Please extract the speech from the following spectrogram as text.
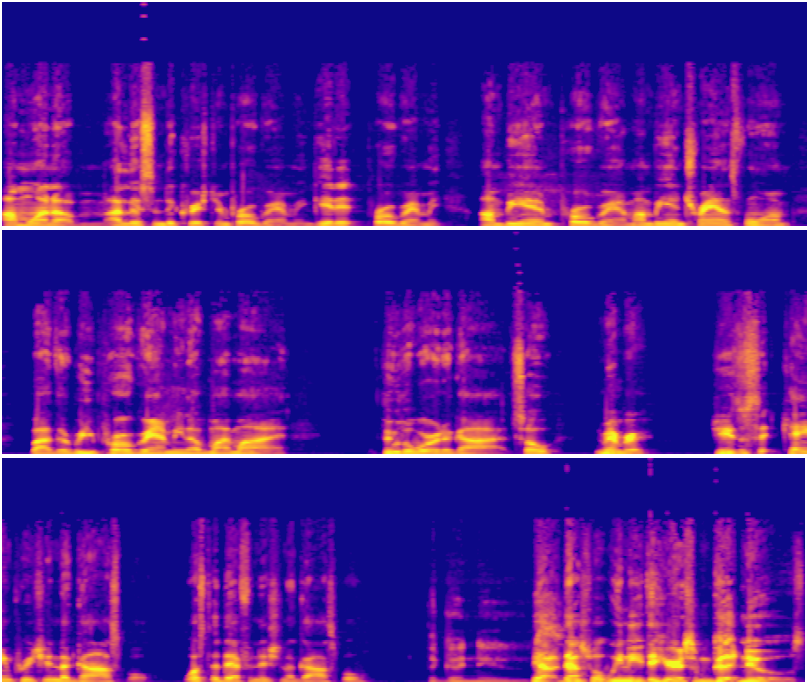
I'm one of them. I listen to Christian programming. Get it? Programming. I'm being programmed. I'm being transformed by the reprogramming of my mind through the Word of God. So remember, Jesus came preaching the gospel. What's the definition of gospel? the good news. Yeah, that's what we need to hear. Some good news.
